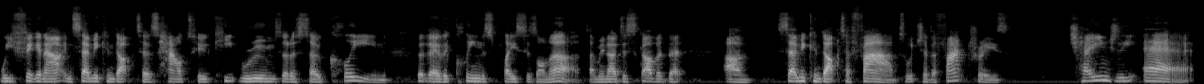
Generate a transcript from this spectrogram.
we figured out in semiconductors how to keep rooms that are so clean that they're the cleanest places on earth. I mean i discovered that um, semiconductor fabs which are the factories change the air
